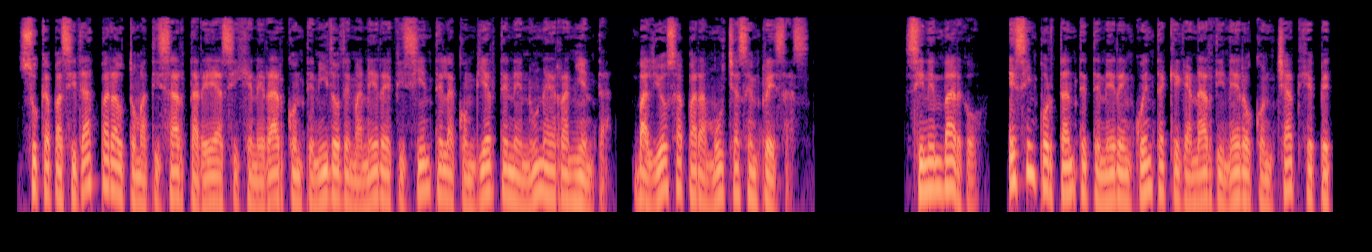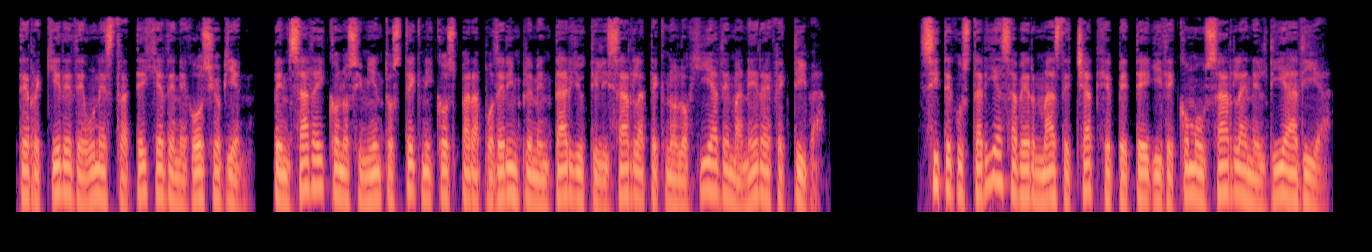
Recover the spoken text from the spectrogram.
Su capacidad para automatizar tareas y generar contenido de manera eficiente la convierten en una herramienta valiosa para muchas empresas. Sin embargo, es importante tener en cuenta que ganar dinero con ChatGPT requiere de una estrategia de negocio bien pensada y conocimientos técnicos para poder implementar y utilizar la tecnología de manera efectiva. Si te gustaría saber más de ChatGPT y de cómo usarla en el día a día,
